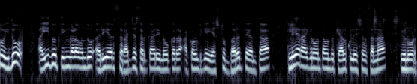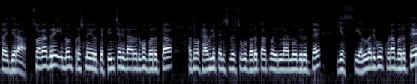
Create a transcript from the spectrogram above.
ಸೊ ಇದು ಐದು ತಿಂಗಳ ಒಂದು ಅರಿಯರ್ಸ್ ರಾಜ್ಯ ಸರ್ಕಾರಿ ನೌಕರರ ಅಕೌಂಟ್ಗೆ ಎಷ್ಟು ಬರುತ್ತೆ ಅಂತ ಕ್ಲಿಯರ್ ಆಗಿರುವಂಥ ಒಂದು ಕ್ಯಾಲ್ಕುಲೇಷನ್ಸನ್ನು ನೀವು ನೋಡ್ತಾ ಇದ್ದೀರಾ. ಸೊ ಹಾಗಾದರೆ ಇನ್ನೊಂದು ಪ್ರಶ್ನೆ ಇರುತ್ತೆ. ಪಿಂಚಣಿದಾರರಿಗೂ ಬರುತ್ತಾ ಅಥವಾ ಫ್ಯಾಮಿಲಿ ಪೆನ್ಷನರ್ಸ್ಗೂ ಬರುತ್ತಾ ಅಥವಾ ಇಲ್ಲ ಅನ್ನೋದಿರುತ್ತೆ? ಎಸ್ ಎಲ್ಲರಿಗೂ ಕೂಡ ಬರುತ್ತೆ.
